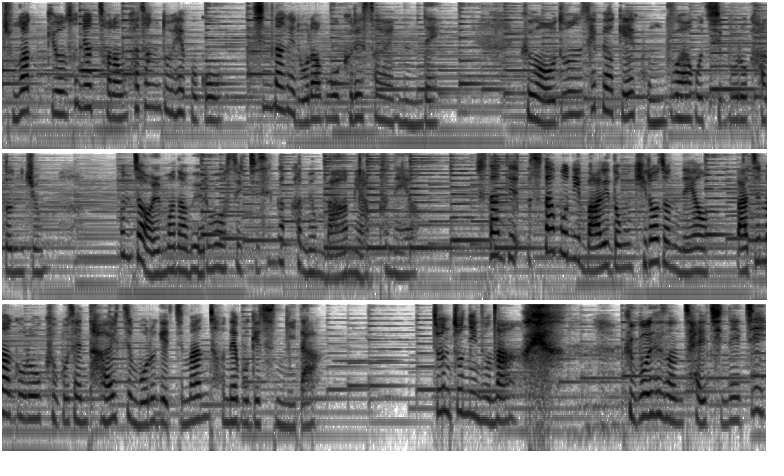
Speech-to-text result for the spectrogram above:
중학교 소녀처럼 화장도 해보고 신나게 놀아보고 그랬어야 했는데 그 어두운 새벽에 공부하고 집으로 가던 중 혼자 얼마나 외로웠을지 생각하면 마음이 아프네요. 쓰다, 쓰다 보니 말이 너무 길어졌네요. 마지막으로 그곳엔 닿을지 모르겠지만 전해보겠습니다. 쫀쫀이 누나, 그곳에선 잘 지내지?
